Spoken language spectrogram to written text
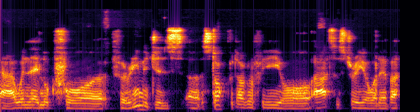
Uh, when they look for for images, uh, stock photography or artistry or whatever,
